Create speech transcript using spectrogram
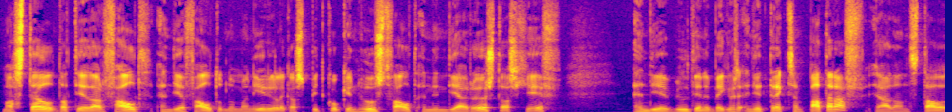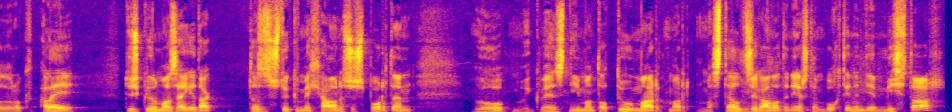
Maar stel dat hij daar valt en die valt op de manier gelijk als Pitcock in Hulst valt en in die reustas geeft en die wil in de bek en die trekt zijn pad eraf, ja, dan staat er ook. Allee, dus ik wil maar zeggen dat dat is een stuk mechanische sport en we hopen, ik wens niemand dat toe, maar, maar, maar stel ze gaan dat de eerste bocht in en die mist daar.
